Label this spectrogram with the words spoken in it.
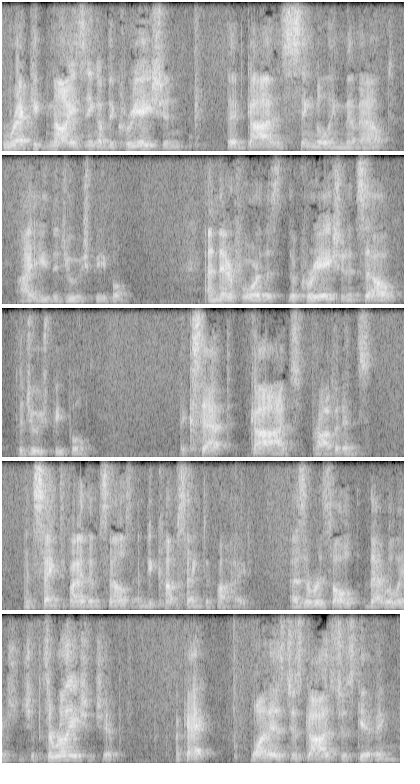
recognizing of the creation that God is singling them out, i.e., the Jewish people, and therefore this, the creation itself, the Jewish people, accept God's providence and sanctify themselves and become sanctified as a result of that relationship. It's a relationship, okay? One is just God's just giving.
